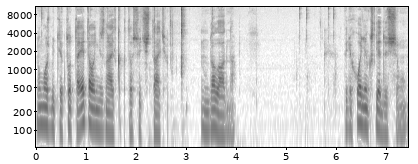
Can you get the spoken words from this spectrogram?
Ну, может быть, кто-то этого не знает, как это все читать. Ну да ладно. Переходим к следующему.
